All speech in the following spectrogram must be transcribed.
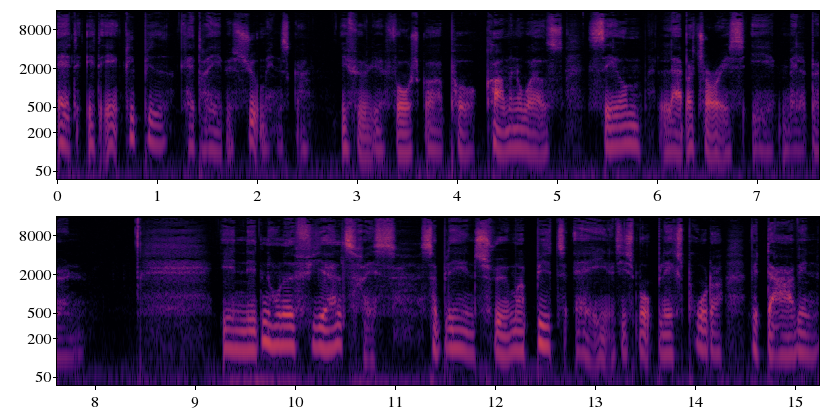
at et enkelt bid kan dræbe syv mennesker, ifølge forskere på Commonwealth Serum Laboratories i Melbourne. I 1954 så blev en svømmer bit af en af de små blæksprutter ved Darwin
